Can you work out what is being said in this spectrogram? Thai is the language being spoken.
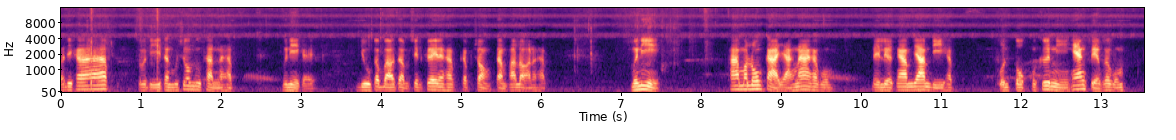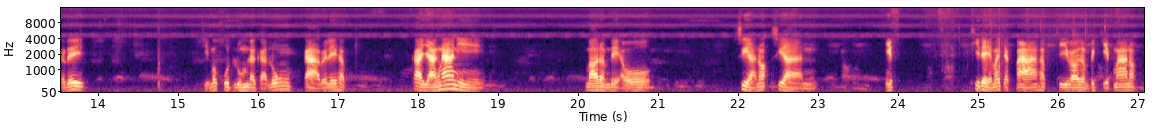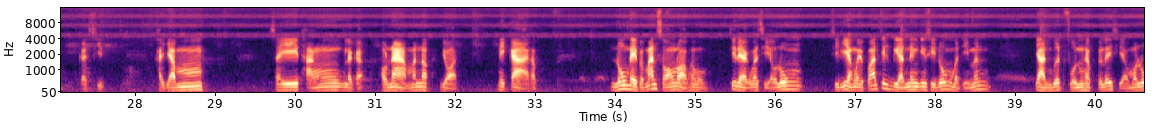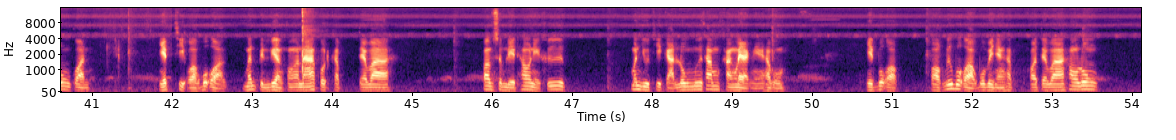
วัสดีครับ สวัสดีท่านผู้ชมทุกท่านนะครับมื้อนี้ก็อยู่กับบ่าวต่ำเช่นเคยนะครับ กับช่องต่ำพาเลาะนะครับมื้อนี้พามาลงก่ายางหน้าครับผมได้เลือกงามยามดีครับฝนตกเมื่อคืนนี้แห้งเปียบครับผม ก็ได้ขี่มาขุดหลุมแล้วก็ลงก่าไปเลยครับก่ายางหน้านี่บ่าวดำได้เอาเสียเนาะเสียเห็ดที่ได้มาจากป่าครับ ที่บ่าวดำไปเก็บมาเนาะก็สิขยำ ส่ถังแล้วก็เอาน้ำมันเนาะหยอดในกาครับ ลงในประมาณสองรอบครับผมที่แรกว่าสีเอาลงสีเลี้ยงไว้ประมาณจักเดือนหนึ่งจึงสีลงบัดนี้มันยานเบิดฝนครับก็เลยเสียมาลงก่อนเฮ็ดสีออกบ่ออก มันเป็นเรื่องของอนาคตครับ แต่ว่าความสำเร็จเท่านี่คือ มันอยู่ที่การลงมือทำครั้งแรกเนี่ยครับผมเฮ็ดบ่ออกออกหรือบ่ออกบ่เป็นยังครับขอแต่ว่าเฮาลง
